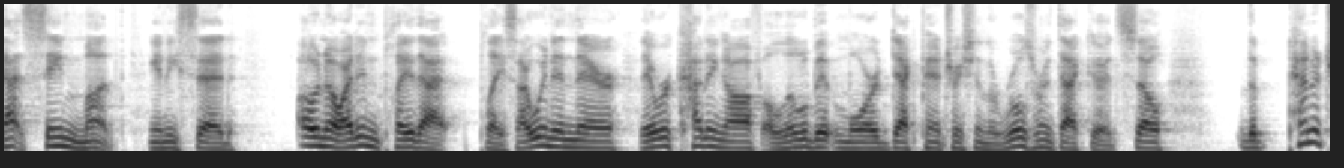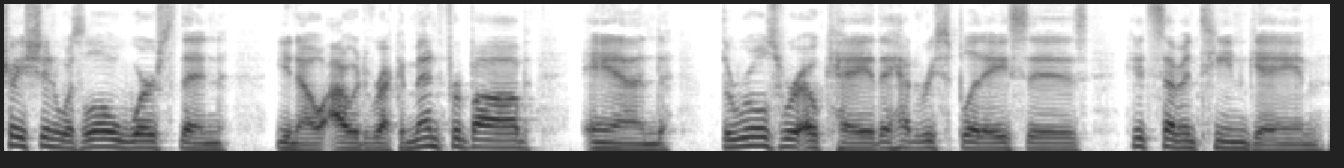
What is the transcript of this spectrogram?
that same month. And he said, Oh, no, I didn't play that place. I went in there, they were cutting off a little bit more deck penetration. The rules weren't that good. So the penetration was a little worse than you know, I would recommend for Bob. And the rules were okay. They had resplit aces, hit 17 game.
